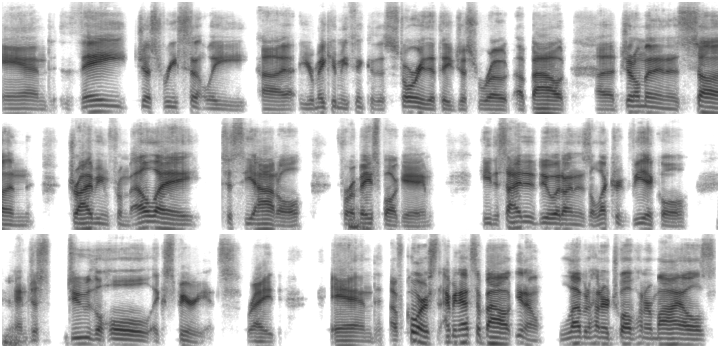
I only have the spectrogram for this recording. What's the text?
and they just recently, uh, you're making me think of the story that they just wrote about a gentleman and his son driving from LA to Seattle for a Mhm. baseball game. He decided to do it on his electric vehicle Yeah. and just do the whole experience, right? And of course, I mean, that's about, you know, 1100, 1200 miles.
